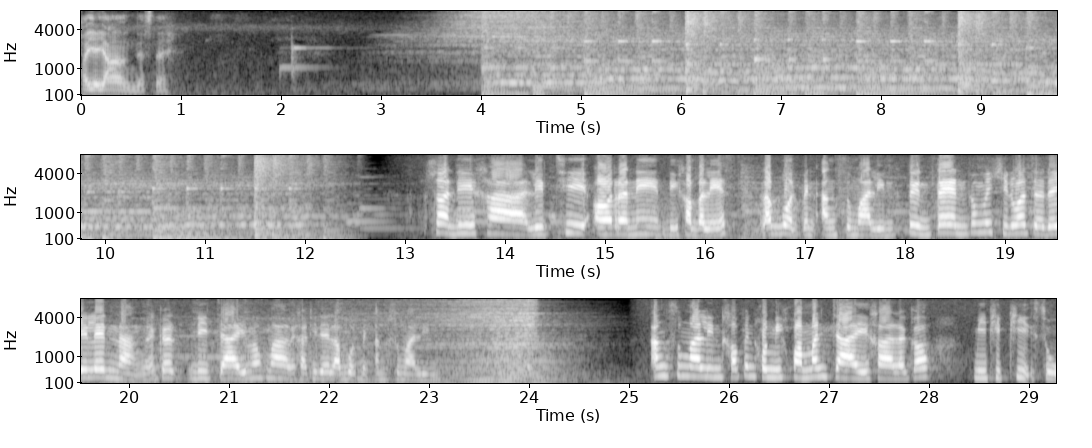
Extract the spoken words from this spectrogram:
พยายามですね สวัสดีค่ะลิชชี่ออรเนตดีคาบาเลส รับบทเป็นอังสุมาลิน ตื่นเต้นก็ไม่คิดว่าจะได้เล่นหนังแล้วก็ดีใจมาก ๆ เลยค่ะ ที่ได้รับบทเป็นอังสุมาลิน อังสุมาลินเขาเป็นคนมีความมั่นใจค่ะ แล้วก็มีทิฐิสู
